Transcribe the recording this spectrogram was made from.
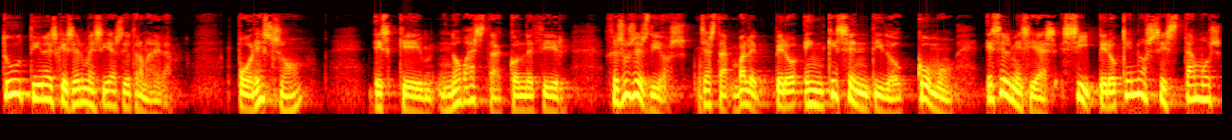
Tú tienes que ser Mesías de otra manera. Por eso es que no basta con decir, Jesús es Dios, ya está, vale, pero ¿en qué sentido? ¿Cómo? ¿Es el Mesías? Sí, pero ¿qué nos estamos,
